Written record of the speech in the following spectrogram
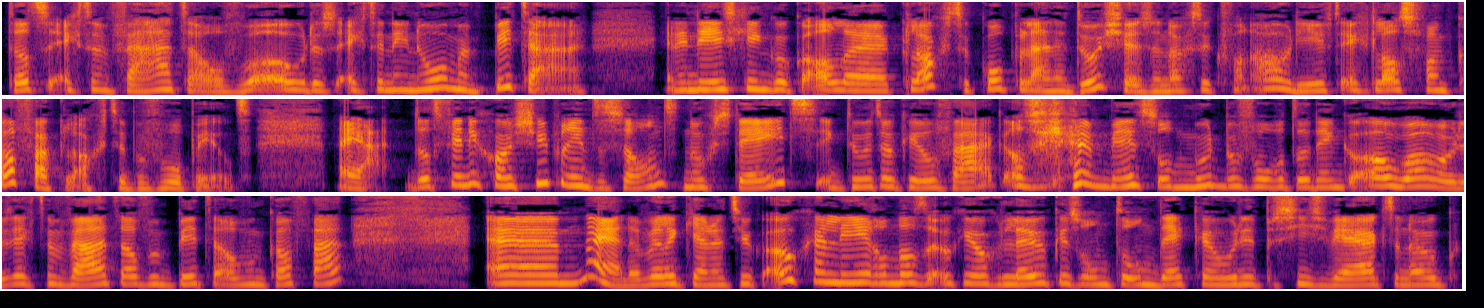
dat is echt een vata. Of wow, dat is echt een enorme pitta. En ineens ging ik ook alle klachten koppelen aan de dosjes. En dacht ik van, oh, die heeft echt last van kaffa-klachten bijvoorbeeld. Nou ja, dat vind ik gewoon super interessant, nog steeds. Ik doe het ook heel vaak. Als ik mensen ontmoet bijvoorbeeld, dan denk ik, oh wow, dat is echt een vata of een pitta of een kaffa. Um, nou ja, dan wil ik jou natuurlijk ook gaan leren, omdat het ook heel erg leuk is om te ontdekken hoe dit precies werkt. En ook,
